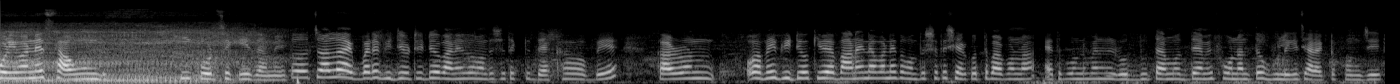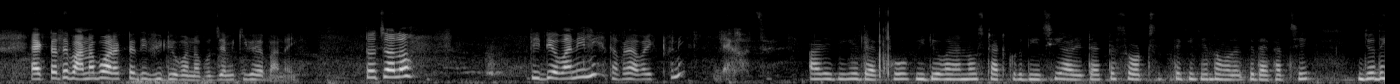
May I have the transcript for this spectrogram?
পরিমাণে সাউন্ড কি করছে কে জানে? তো চলো একবারে ভিডিও টিডিও বানিয়ে তোমাদের সাথে একটু দেখা হবে। কারণ আমি ভিডিও কীভাবে বানাই না বানাই তোমাদের সাথে শেয়ার করতে পারব না। এত পরিমাণে রোদ্দুর, তার মধ্যে আমি ফোন আনতেও ভুলে গেছি আর একটা ফোন যে একটাতে বানাবো আর একটা দিয়ে ভিডিও বানাবো যে আমি কীভাবে বানাই। তো চলো ভিডিও বানিয়ে নিই তারপরে আবার একটুখানি দেখা হচ্ছে। আর এদিকে দেখো ভিডিও বানানো স্টার্ট করে দিয়েছি আর এটা একটা শর্টস থেকে নিয়ে তোমাদেরকে দেখাচ্ছি। যদি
